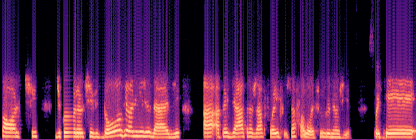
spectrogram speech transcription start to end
sorte de quando eu tive 12 aninhos de idade, a, a pediatra já foi, já falou, é fibromialgia. Porque,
